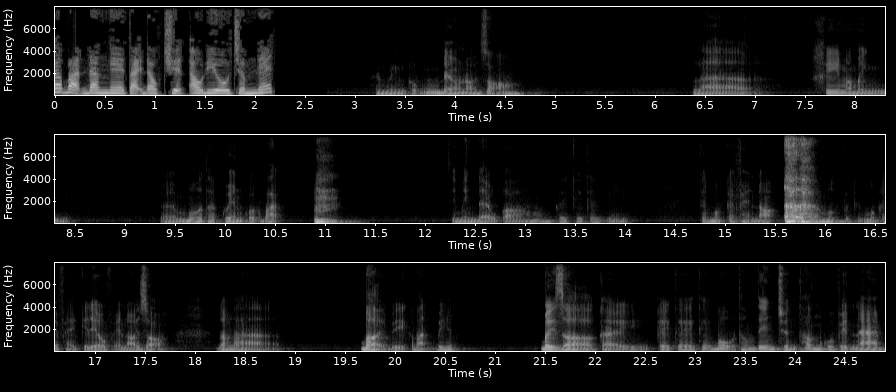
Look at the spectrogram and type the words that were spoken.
Các bạn đang nghe tại đọc truyện audio.net thì mình cũng đều nói rõ là khi mà mình ờ, mua tác quyền của các bạn thì mình đều có cái cái cái cái, cái một cái phải nói một một cái phải cái điều phải nói rõ. Đó là bởi vì các bạn biết bây giờ cái cái cái cái bộ thông tin truyền thông của Việt Nam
